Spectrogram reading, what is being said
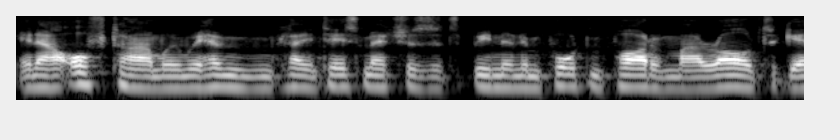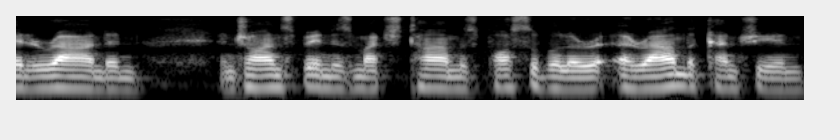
in our off time when we haven't been playing test matches, it's been an important part of my role to get around and, and try and spend as much time as possible ar- around the country and,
